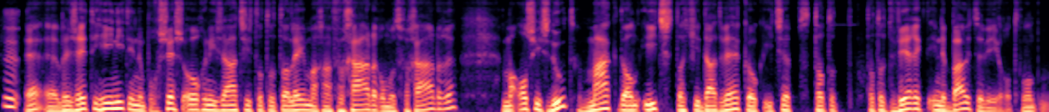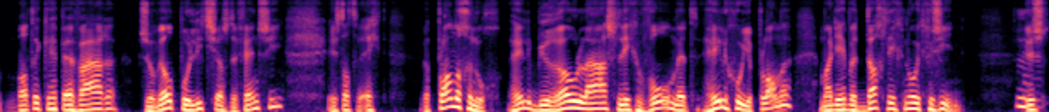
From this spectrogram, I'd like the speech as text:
Hm. Eh, we zitten hier niet in een procesorganisatie tot het alleen maar gaan vergaderen om het vergaderen. Maar als je iets doet, maak dan iets dat je daadwerkelijk ook iets hebt dat het, dat het werkt in de buitenwereld. Want wat ik heb ervaren, zowel politie als defensie, is dat we echt we plannen genoeg. Hele bureaulaars liggen vol met hele goede plannen, maar die hebben het daglicht nooit gezien. Dus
